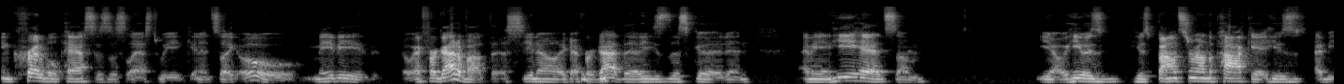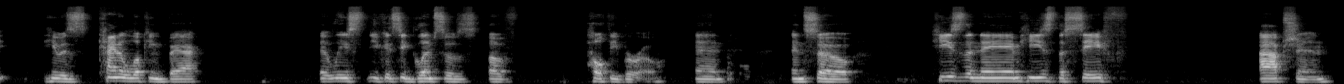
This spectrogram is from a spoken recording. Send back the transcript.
incredible passes this last week and it's like oh maybe i forgot about this you know like i forgot that he's this good and i mean he had some you know he was he was bouncing around the pocket. He was i mean he was kind of looking back. At least you could see glimpses of healthy burrow. And and so he's the name he's the safe option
